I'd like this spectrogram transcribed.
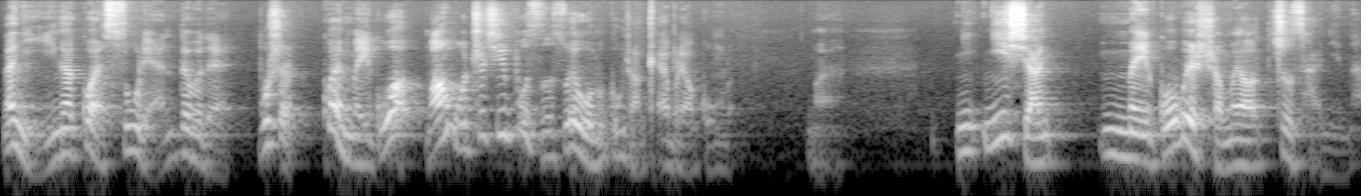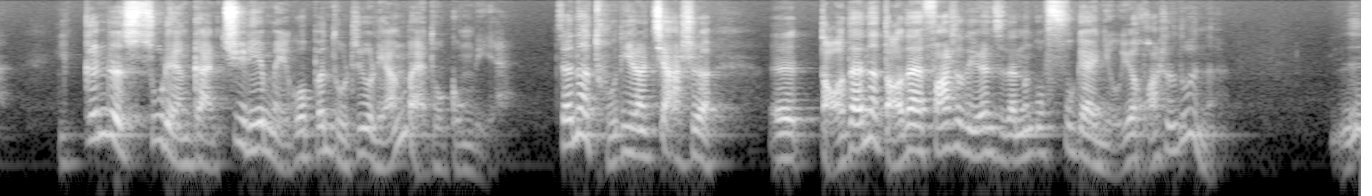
那你应该怪苏联对不对？不是怪美国亡我之心不死，所以我们工厂开不了工了。啊，你你想美国为什么要制裁你？你跟着苏联干，距离美国本土只有两百多公里，在那土地上架设呃导弹，那导弹发射的原子弹能够覆盖纽约、华盛顿呢？那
